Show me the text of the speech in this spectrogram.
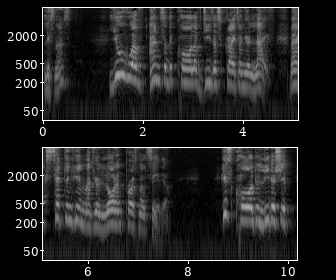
Listeners, you who have answered the call of Jesus Christ on your life by accepting Him as your Lord and personal Savior, His call to leadership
